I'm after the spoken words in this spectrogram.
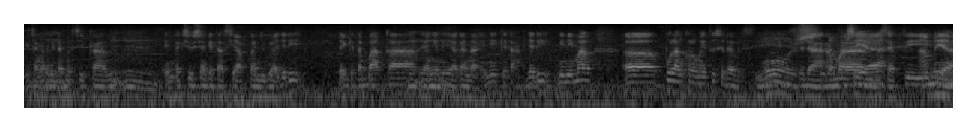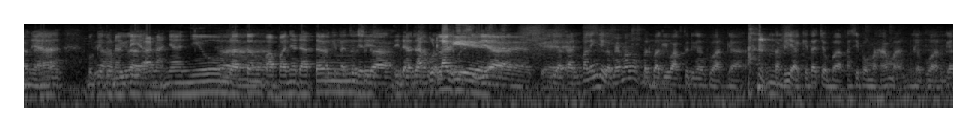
kecamatan kita bersihkan, Hmm. infeksiusnya kita siapkan juga. Jadi yang kita bakar, Hmm. yang ini ya kan. Nah, ini kita jadi minimal eh, pulang ke rumah itu sudah bersih, Oh, sudah, sudah aman, bersih ya. safety, Amin ya. kan. Begitu Ya, nanti anaknya nyium Nah, datang, papanya datang, nah, kita itu jadi sudah tidak sudah takut lagi. bersih, ya. Oke. Ya kan paling juga memang berbagi waktu dengan keluarga. Tapi ya kita coba kasih pemahaman ke keluarga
